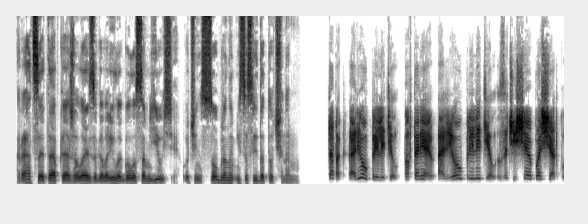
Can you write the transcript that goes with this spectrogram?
Рация тапка ожила и заговорила голосом Юси, очень собранным и сосредоточенным. «Тапок, орел прилетел. Повторяю, орел прилетел. Зачищаю площадку».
